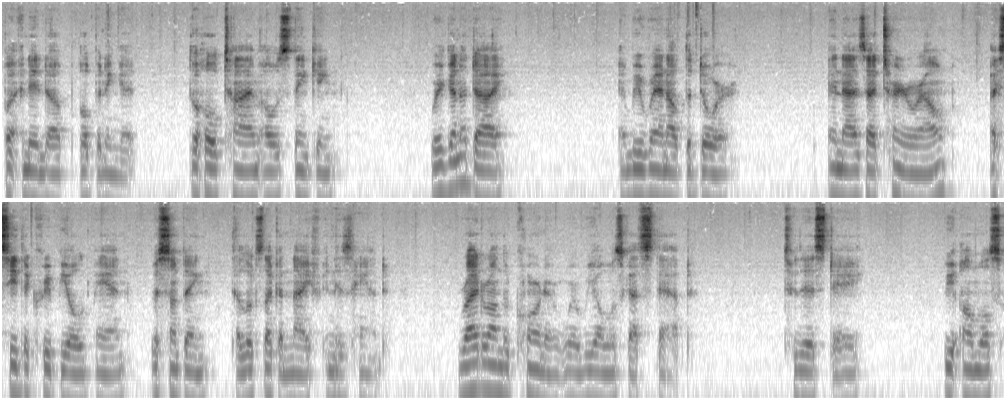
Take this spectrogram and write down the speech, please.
but ended up opening it. The whole time I was thinking, we're gonna die. And we ran out the door. And as I turn around, I see the creepy old man with something that looks like a knife in his hand, right around the corner where we almost got stabbed. To this day, we almost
